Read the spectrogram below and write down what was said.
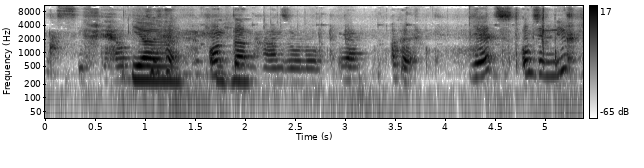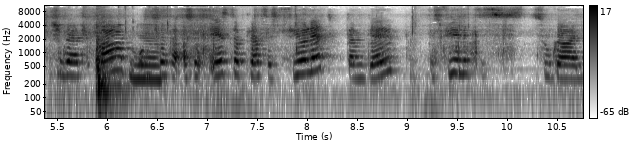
massiv sterben. Ja. Und dann Han Solo. Ja, okay. Jetzt unsere Lichtschwertfarben. Unsere, also erster Platz ist violett, dann gelb. Das violett ist zu geil.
